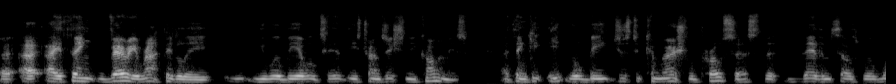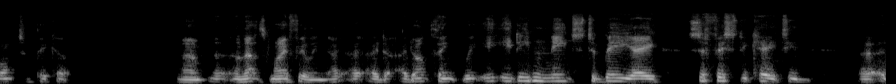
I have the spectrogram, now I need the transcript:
uh, I, I, think very rapidly you will be able to hit these transition economies. I think it, it will be just a commercial process that they themselves will want to pick up. Um, and that's my feeling. I, I, I don't think we, it even needs to be a sophisticated uh,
